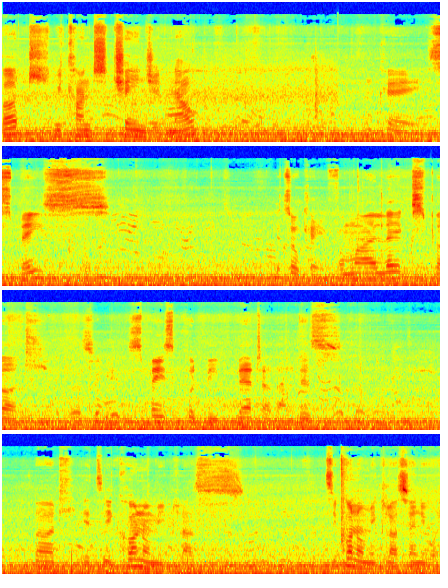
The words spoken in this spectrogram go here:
But we can't change it now. Okay, space it's okay for my legs but space could be better than this but it's economy class. It's economy class anyway.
